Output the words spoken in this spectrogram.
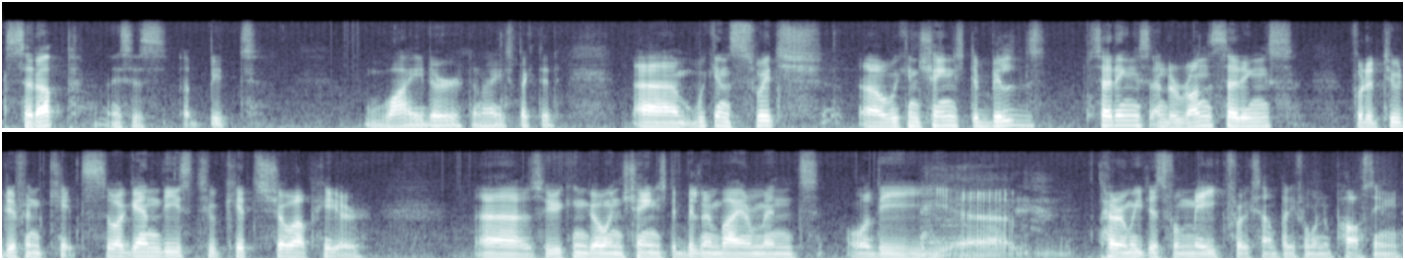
set up. This is a bit wider than I expected. Um, we can switch, uh, we can change the build settings and the run settings for the two different kits. So again, these two kits show up here. Uh, so you can go and change the build environment or the uh, parameters for make, for example, if you want to pass in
